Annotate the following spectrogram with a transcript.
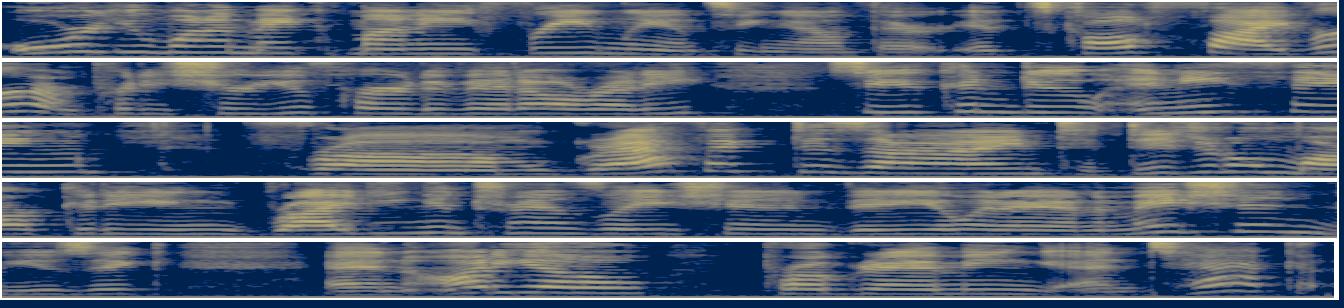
or you want to make money freelancing out there. It's called Fiverr. I'm pretty sure you've heard of it already. So you can do anything from graphic design to digital marketing, writing and translation, video and animation, music and audio, programming and tech,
